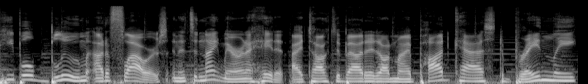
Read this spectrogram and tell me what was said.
people bloom out of flowers, and it's a nightmare, and I hate it. I talked about it on my podcast, Brain Leak.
